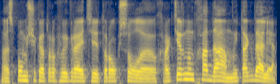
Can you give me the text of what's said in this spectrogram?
э, с помощью которых вы играете это рок-соло, характерным ходам и так далее.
